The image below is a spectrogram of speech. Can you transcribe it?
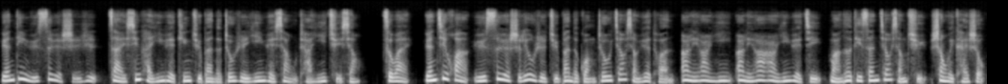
原定于四月十日在星海音乐厅举办的周日音乐下午茶一取消。此外，原计划于四月十六日举办的广州交响乐团二零二一二零二二音乐季《马勒第三交响曲》尚未开售，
